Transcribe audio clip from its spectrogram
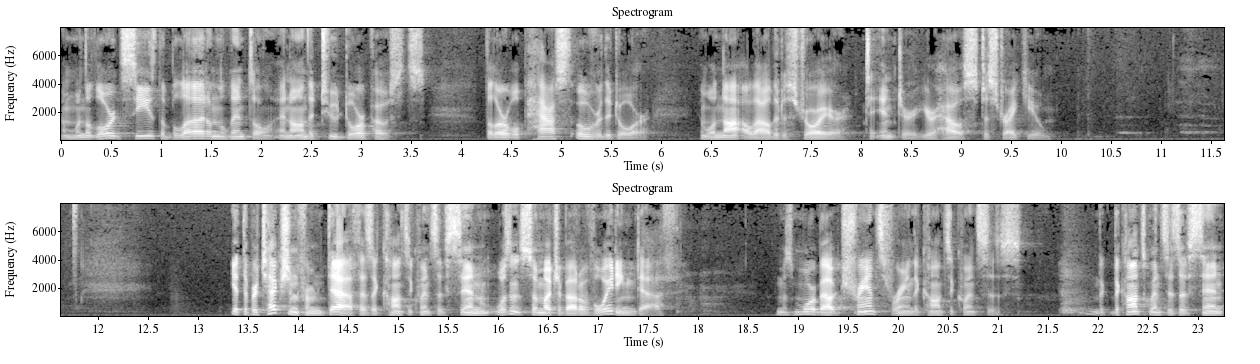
And when the Lord sees the blood on the lintel and on the two doorposts, the Lord will pass over the door, and will not allow the destroyer to enter your house to strike you. Yet the protection from death as a consequence of sin wasn't so much about avoiding death, it was more about transferring the consequences. The, the, consequences of sin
